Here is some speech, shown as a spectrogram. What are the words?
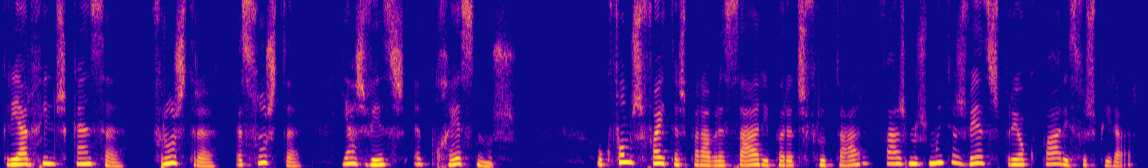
Criar filhos cansa, frustra, assusta e às vezes aborrece-nos. O que fomos feitas para abraçar e para desfrutar faz-nos muitas vezes preocupar e suspirar.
